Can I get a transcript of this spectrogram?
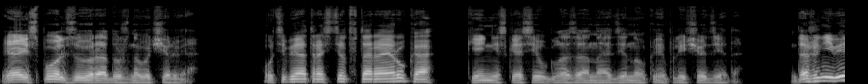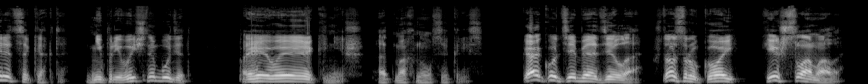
я использую радужного червя». «У тебя отрастет вторая рука», — Кенни скосил глаза на одинокое плечо деда. «Даже не верится как-то. Непривычно будет». «Привыкнешь», — отмахнулся Крис. «Как у тебя дела? Что с рукой? Хиш сломала?»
